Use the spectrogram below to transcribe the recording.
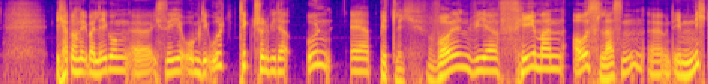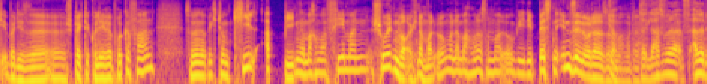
Ich habe noch eine Überlegung, äh, ich sehe oben, die Uhr tickt schon wieder unerbittlich. Wollen wir Fehmarn auslassen äh, und eben nicht über diese äh, spektakuläre Brücke fahren, sondern Richtung Kiel abbiegen, dann machen wir Fehmarn, schulden wir euch nochmal irgendwann, dann machen wir das nochmal irgendwie die besten Inseln oder so. Ja, machen wir das. dann lassen wir, also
